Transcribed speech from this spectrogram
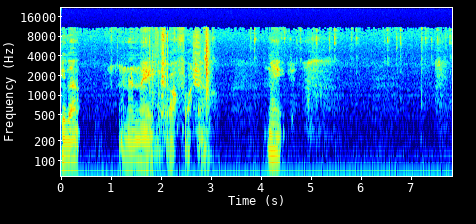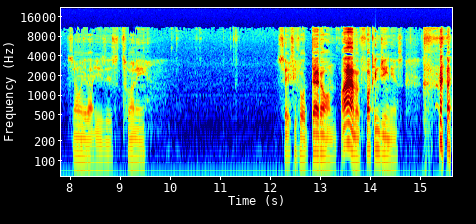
do that and then make oh fucker make. So how many that uses 20 64 dead on. I am a fucking genius. Let's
